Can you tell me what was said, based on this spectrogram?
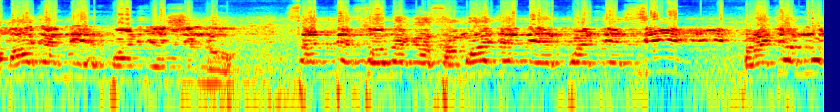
సమాజాన్ని ఏర్పాటు చేసిండు. సత్య సోదక సమాజాన్ని ఏర్పాటు చేసి ప్రజల్లో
